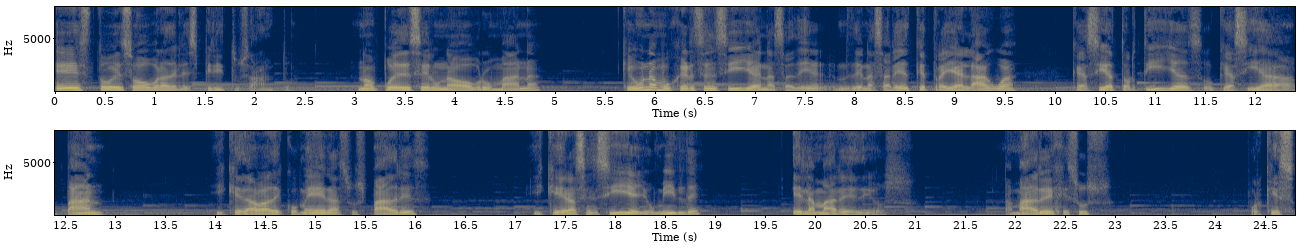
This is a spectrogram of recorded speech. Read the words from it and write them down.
Esto es obra del Espíritu Santo. No puede ser una obra humana que una mujer sencilla de Nazaret, que traía el agua, que hacía tortillas o que hacía pan y que daba de comer a sus padres y que era sencilla y humilde, es la Madre de Dios, la Madre de Jesús, porque es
